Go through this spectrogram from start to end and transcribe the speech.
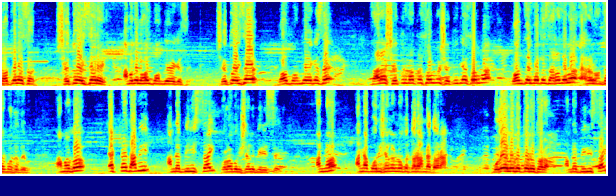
সতেরো বছর সেতু হয়েছে আমাকে লঞ্চ বন্ধ হয়ে গেছে। সেতু হয়েছে লঞ্চ বন্ধ হয়ে গেছে। যারা সেতুর পথে চলবে, সেতু দিয়ে চলবো, লঞ্চের পথে যারা যাবে, এরা লঞ্চের পথে যাবে। আমাকে একটা দাবি, আমরা ব্রিজ চাই ভোলা বরিশালে ব্রিজ চাই। আমরা আমরা বরিশালের লোকের ধরা, আমরা ধরা। বলে লোকের ধরে ধরা। আমরা ব্রিজ চাই,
